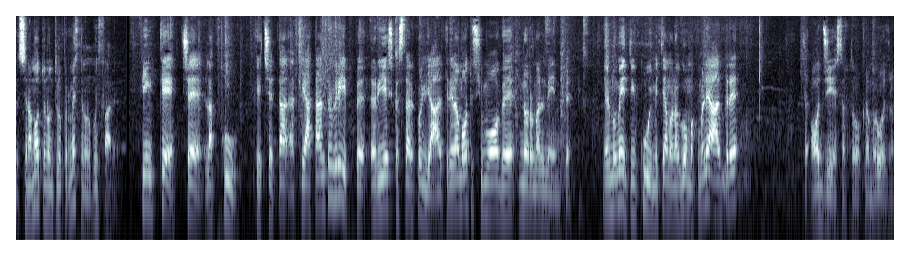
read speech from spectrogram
Se la moto non te lo permette, non lo puoi fare. Finché c'è la Q che, c'è ta- che ha tanto grip, riesco a stare con gli altri e la moto si muove normalmente. Nel momento in cui mettiamo una gomma come le altre, cioè, oggi è stato clamoroso,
